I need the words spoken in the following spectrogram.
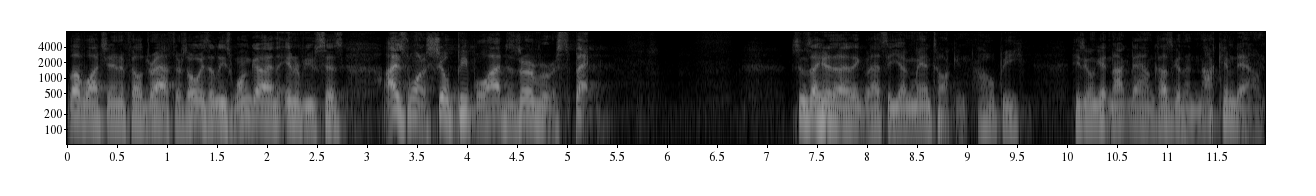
Love watching NFL draft. There's always at least one guy in the interview says, I just want to show people I deserve a respect. As soon as I hear that, I think, well, that's a young man talking. I hope he, he's going to get knocked down. God's going to knock him down.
